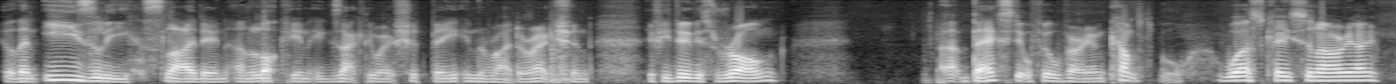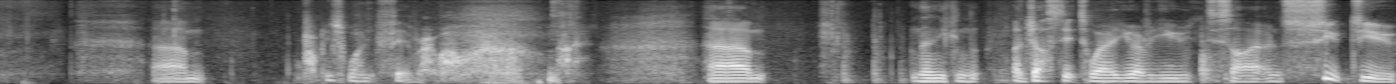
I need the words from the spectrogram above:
it'll then easily slide in and lock in exactly where it should be in the right direction. If you do this wrong, at best it will feel very uncomfortable. Worst case scenario, um, probably just won't fit very well. no. Um, and then you can adjust it to wherever you desire and suit you.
